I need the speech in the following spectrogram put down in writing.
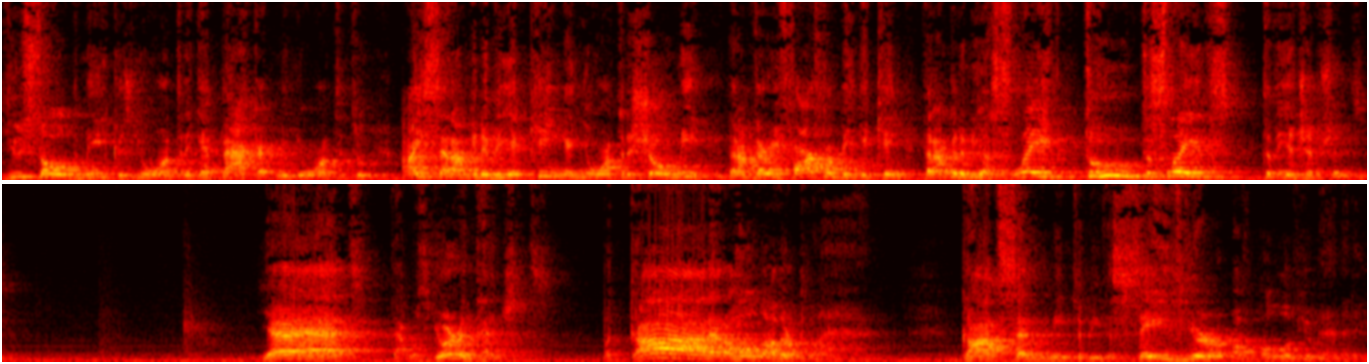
You sold me because you wanted to get back at me. You wanted to. I said I'm going to be a king, and you wanted to show me that I'm very far from being a king, that I'm going to be a slave. To whom? To slaves? To the Egyptians. Yet, that was your intentions. But God had a whole other plan. God sent me to be the savior of all of humanity.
